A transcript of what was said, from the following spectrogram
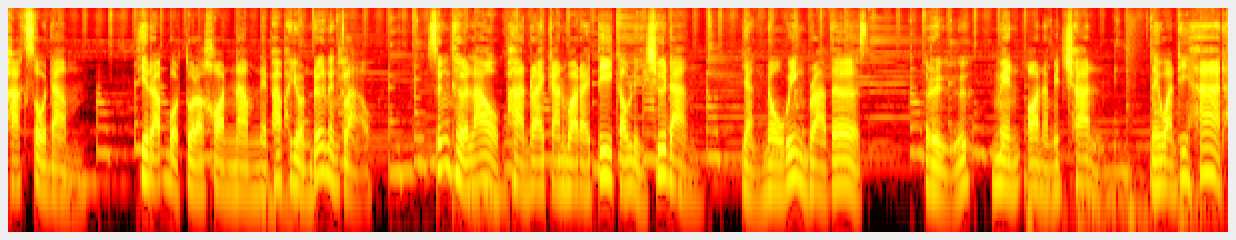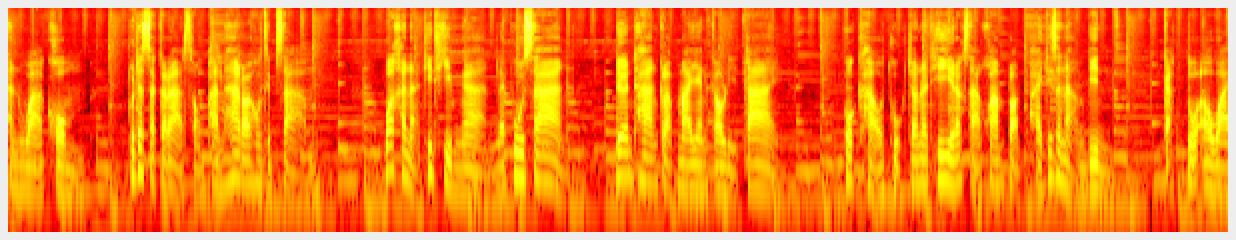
พักโซดัมที่รับบทตัวละครนำในภาพยนตร์เรื่องดังกล่าว ซึ่งเธอเล่าผ่านรายการวาไรตี้เกาหลีชื่อดัง อย่าง Knowing Brothers หรือ Men on a Mission ในวันที่ 5 ธันวาคม พุทธศักราช 2563 ว่าขณะที่ทีมงานและผู้สร้างเดินทางกลับมายังเกาหลีใต้ พวกเขาถูกเจ้าหน้าที่รักษาความปลอดภัยที่สนามบิน กักตัวเอาไว้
